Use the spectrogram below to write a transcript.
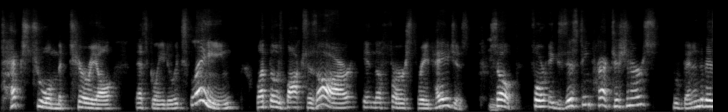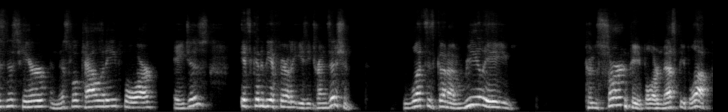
textual material that's going to explain what those boxes are in the first three pages. Mm-hmm. So, for existing practitioners who've been in the business here in this locality for ages, it's going to be a fairly easy transition. What's going to really concern people or mess people up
